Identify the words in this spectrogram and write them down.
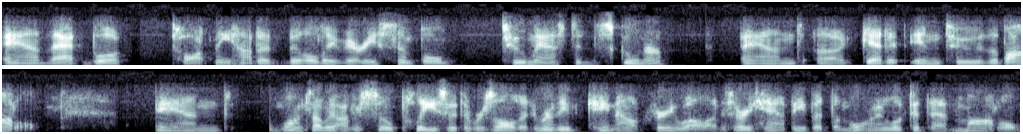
And that book taught me how to build a very simple two-masted schooner and uh, get it into the bottle. And once I was, I was so pleased with the result, it really came out very well. I was very happy. But the more I looked at that model,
